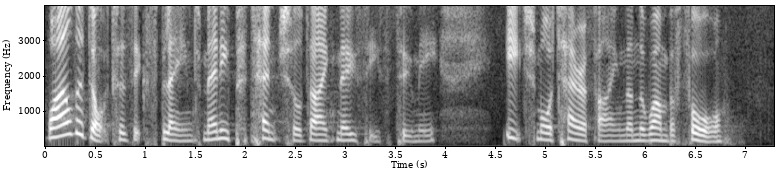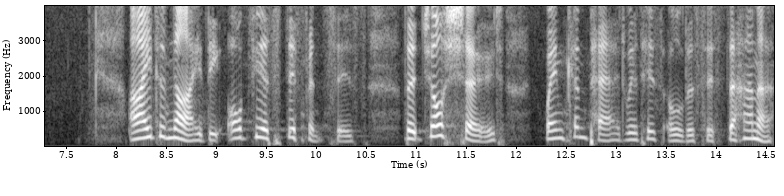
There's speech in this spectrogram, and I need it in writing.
While the doctors explained many potential diagnoses to me, each more terrifying than the one before, I denied the obvious differences that Josh showed when compared with his older sister Hannah.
